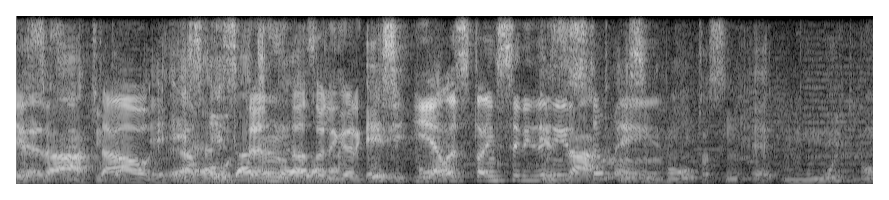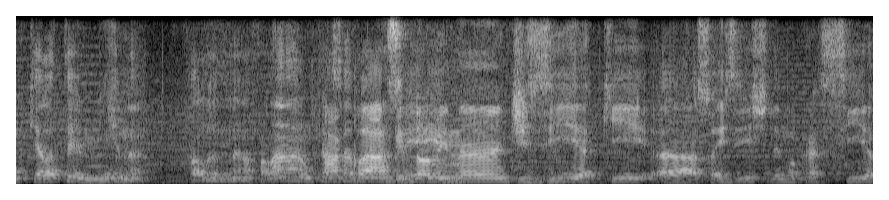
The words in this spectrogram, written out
É, exato, e tal, então, é- é a realidade exportando dela, as né? oligarquias. Esse e ponto- ela está inserida Exato, nisso também. esse ponto assim é muito bom porque ela termina falando, né? Ela fala, ah, um pensador classe grego dominante. dizia que ah, só existe democracia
